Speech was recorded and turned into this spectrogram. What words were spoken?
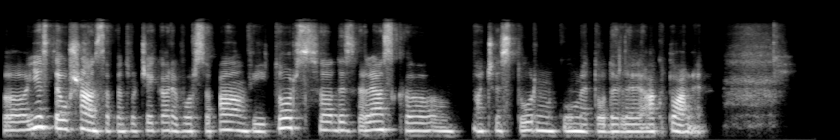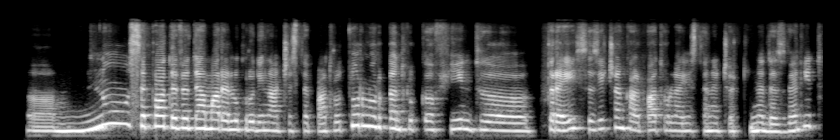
Uh, este o șansă pentru cei care vor săpa în viitor să dezvelească acest turn cu metodele actuale. Nu se poate vedea mare lucru din aceste patru turnuri, pentru că fiind uh, trei, să zicem că al patrulea este nedezvelit,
